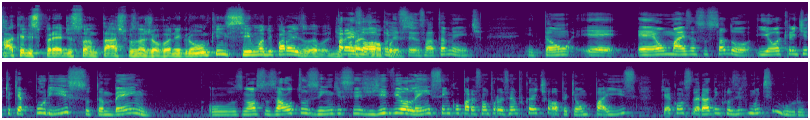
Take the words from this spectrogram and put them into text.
aqueles prédios fantásticos na Giovanni Gronchi em cima de, Paraíso, de Paraisópolis. Paraisópolis. Exatamente. Então, é, é o mais assustador. E eu acredito que é por isso também os nossos altos índices de violência em comparação, por exemplo, com a Etiópia, que é um país que é considerado, inclusive, muito seguro.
